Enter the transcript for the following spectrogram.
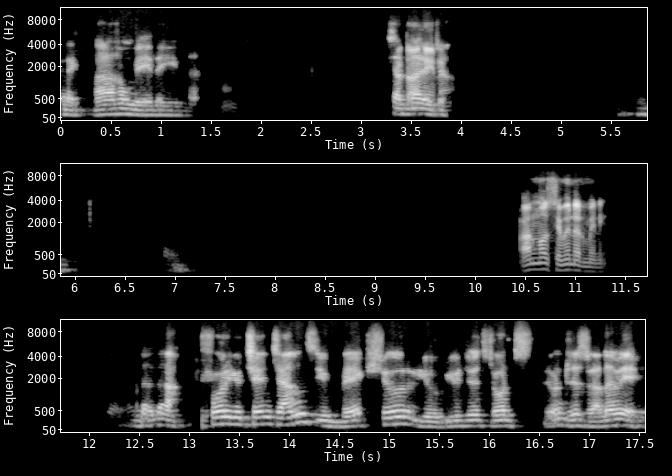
correct. Aham Vedayina. Shraddha is Tanena. Almost similar meaning. Da- da. Before you change channels, you make sure you you just don't don't just run away.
